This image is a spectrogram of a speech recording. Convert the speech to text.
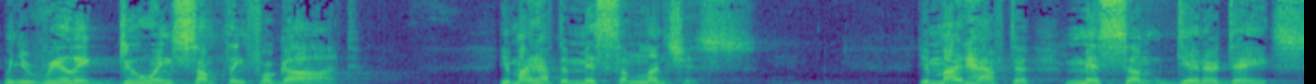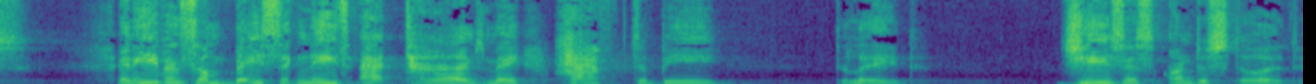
when you're really doing something for God, you might have to miss some lunches. You might have to miss some dinner dates. And even some basic needs at times may have to be delayed. Jesus understood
